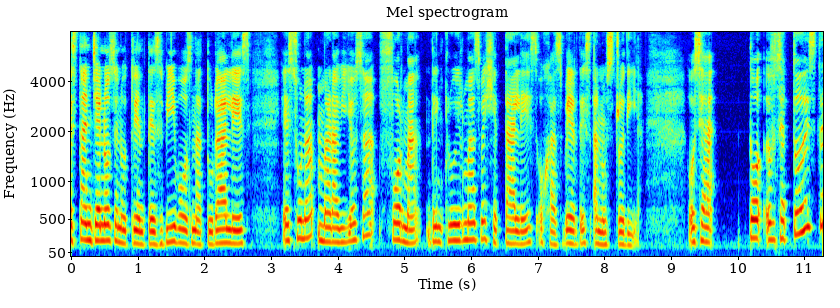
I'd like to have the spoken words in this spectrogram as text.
están llenos de nutrientes vivos, naturales. Es una maravillosa forma de incluir más vegetales, hojas verdes a nuestro día. O sea, o sea, todo este,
